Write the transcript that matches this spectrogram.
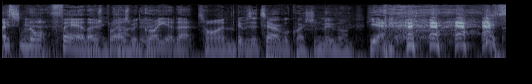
It's not fair. Those you players were great it. at that time. It was a terrible question. Move on. Yeah. it's,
